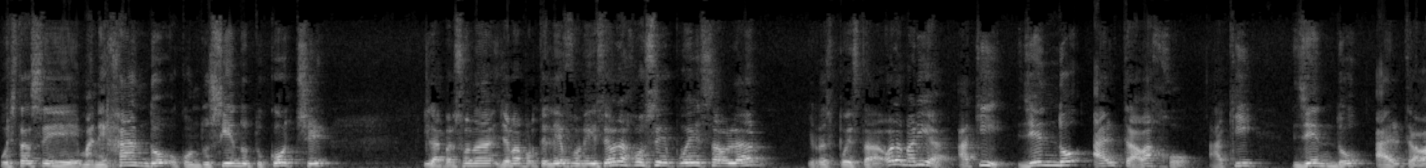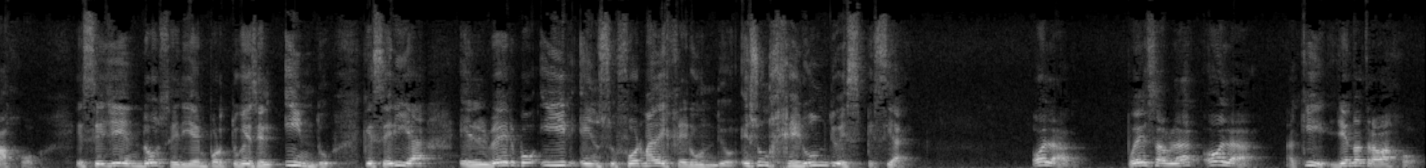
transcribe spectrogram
o estás eh, manejando o conduciendo tu coche y la persona llama por teléfono y dice, hola José, ¿puedes hablar? Y respuesta, hola María, aquí, yendo al trabajo, aquí, yendo al trabajo. Ese yendo sería en portugués el indu, que sería el verbo ir en su forma de gerundio. Es un gerundio especial. Hola, ¿puedes hablar? Hola, aquí, yendo al trabajo.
